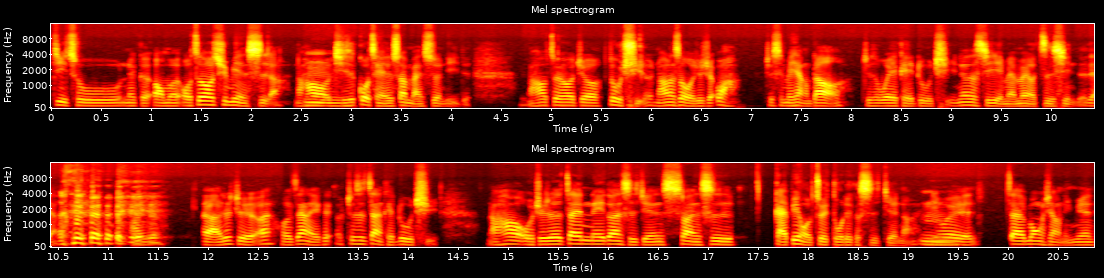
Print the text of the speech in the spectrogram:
寄出那个哦，我们我之后去面试啊，然后其实过程也算蛮顺利的。然后最后就录取了，然后那时候我就觉得哇，就是没想到，就是我也可以录取，那时候其实也蛮蛮有自信的这样，对啊，就觉得哎，我这样也可以，就是这样可以录取。然后我觉得在那段时间算是改变我最多的一个时间了，因为在梦想里面，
